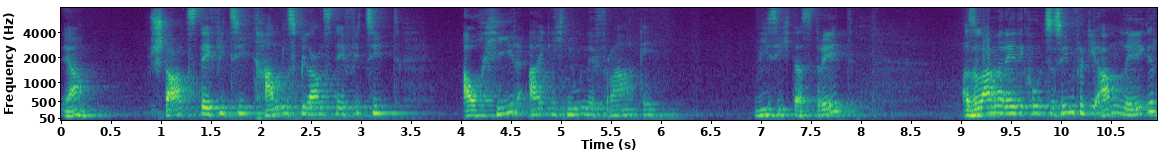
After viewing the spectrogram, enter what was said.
ja, Staatsdefizit, Handelsbilanzdefizit, auch hier eigentlich nur eine Frage, wie sich das dreht. Also lange Rede, kurzer Sinn für die Anleger.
